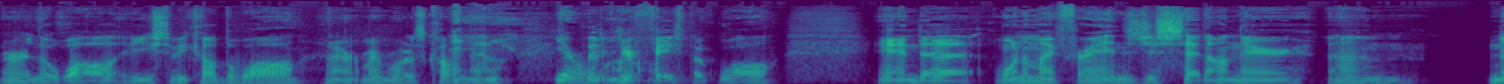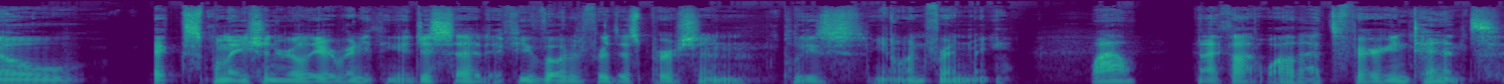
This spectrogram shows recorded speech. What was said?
or the wall. It used to be called the wall. I don't remember what it's called now. your, wall. your Facebook wall. And uh, one of my friends just said on there, um, no explanation really of anything. It just said, if you voted for this person, please, you know, unfriend me. Wow. And I thought, wow, that's very intense.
